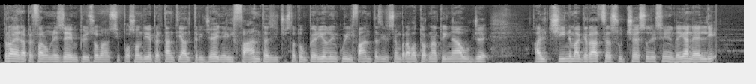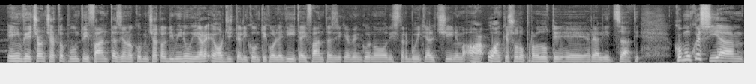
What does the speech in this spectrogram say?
però era per fare un esempio, insomma si possono dire per tanti altri generi, il fantasy, c'è stato un periodo in cui il fantasy sembrava tornato in auge al cinema grazie al successo del Signore degli Anelli e invece a un certo punto i fantasy hanno cominciato a diminuire e oggi te li conti con le dita i fantasy che vengono distribuiti al cinema o anche solo prodotti e realizzati. Comunque sia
